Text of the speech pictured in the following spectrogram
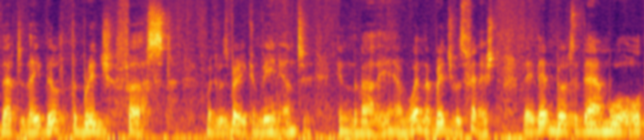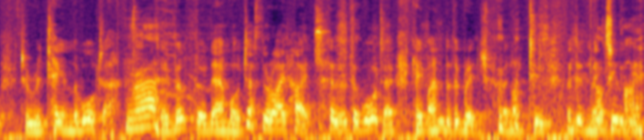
that they built the bridge first, when it was very convenient in the valley. And when the bridge was finished, they then built a dam wall to retain the water. Ah. And they built the dam wall just the right height so that the water came under the bridge, but not too, it didn't make Not too high.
